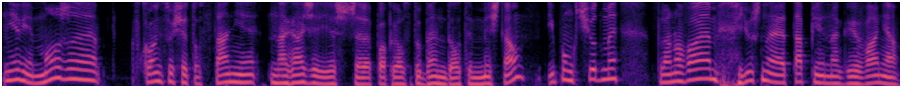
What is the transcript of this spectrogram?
nie wiem, może w końcu się to stanie. Na razie jeszcze po prostu będę o tym myślał. I punkt siódmy. Planowałem już na etapie nagrywania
